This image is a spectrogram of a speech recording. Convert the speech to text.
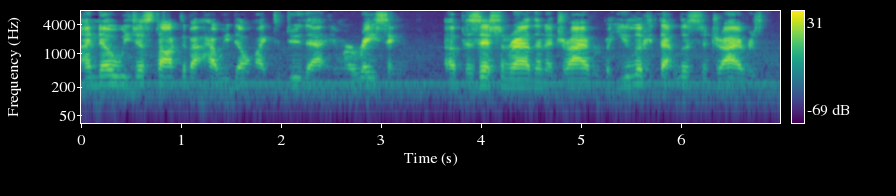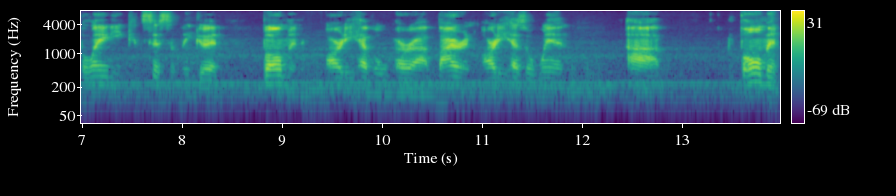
I know we just talked about how we don't like to do that and we're racing a position rather than a driver, but you look at that list of drivers Blaney, consistently good. Bowman already have a, or uh, Byron already has a win. Uh, Bowman,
